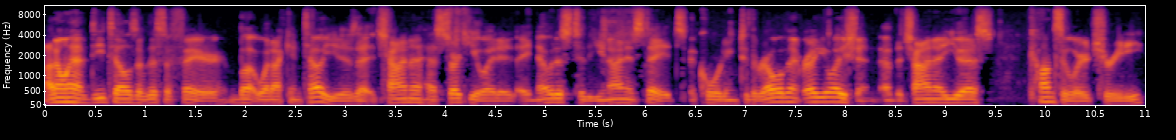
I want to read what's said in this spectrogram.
I don't have details of this affair, but what I can tell you is that China has circulated a notice to the United States according to the relevant regulation of the China-U.S." Consular Treaty.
